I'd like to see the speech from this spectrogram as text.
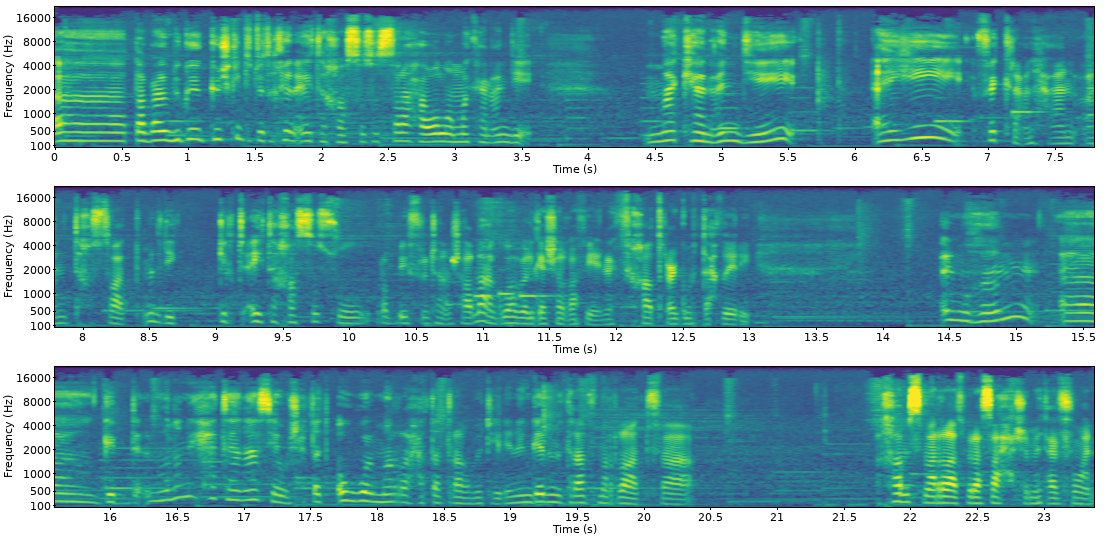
آه طبعا بتقولين كيف كنت بتدخلين أي تخصص؟ الصراحة والله ما كان عندي ما كان عندي أي فكرة عن عن, عن التخصصات. ما أدري قلت أي تخصص وربي يفرجها إن شاء الله. عقبها بلقى شغفي يعني في خاطر عقب التحضيري المهم آه قد والله حتى ناسية وش حطيت أول مرة حطيت رغبتي لأن مقدمة ثلاث مرات ف خمس مرات بلا صح عشان ما تعرفون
